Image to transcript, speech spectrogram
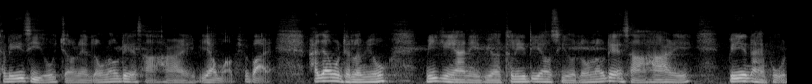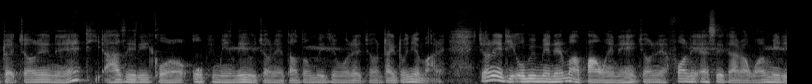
ကလေးစီကိုကျွန်တော်တို့လုံလောက်တဲ့အစာအာဟာရတွေရောက်မှာဖြစ်ပါတယ်ဒါကြောင့်မို့ဒီလိုမျိုးမိခင်ကနေပြီးတော့ကလေးတယောက်စီကိုလုံလောက်တဲ့အစာအာဟာရတွေ ပေးနိုင်ဖို့အတွက်ကျွန်တော်တို့နဲ့ဒီအားစေးလေးကို opimin လေးကိုကျွန်တော်တို့တောက်သုံးပေးခြင်းမို့လဲကျွန်တော်တိုက်တွန်းနေပါတယ်ကျွန်တော်တို့ဒီ opimin ထဲမှာပါဝင်တဲ့ကျွန်တော်တို့ folic acid ကတော့1 mg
